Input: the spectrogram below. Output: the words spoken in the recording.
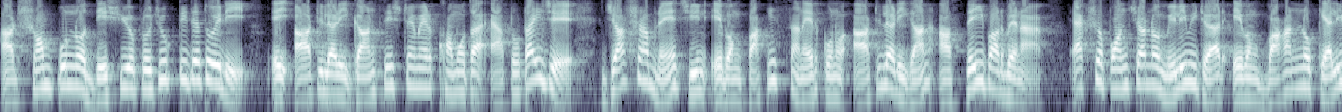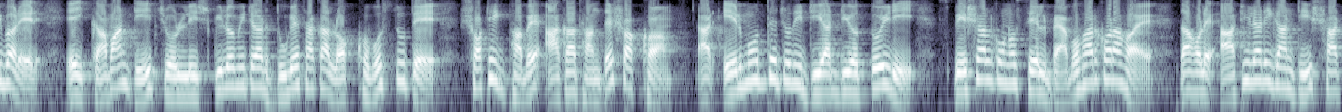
আর সম্পূর্ণ দেশীয় প্রযুক্তিতে তৈরি এই আর্টিলারি গান সিস্টেমের ক্ষমতা এতটাই যে, যার সামনে চীন এবং পাকিস্তানের কোনো আর্টিলারি গান আসতেই পারবে না। একশো পঞ্চান্ন মিলিমিটার এবং বাহান্ন ক্যালিবারের এই কামানটি চল্লিশ কিলোমিটার দূরে থাকা লক্ষ্যবস্তুতে সঠিকভাবে আঘাত হানতে সক্ষম। আর এর মধ্যে যদি ডিআরডিও তৈরি স্পেশাল কোনো সেল ব্যবহার করা হয়, তাহলে আর্টিলারি গানটি ষাট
